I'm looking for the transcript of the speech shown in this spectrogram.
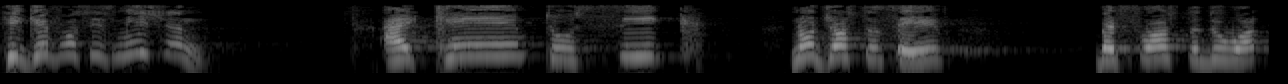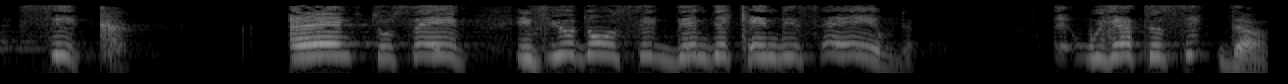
He gave us his mission. I came to seek, not just to save, but first to do what? Seek. And to save. If you don't seek them, they can be saved. We got to seek them.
